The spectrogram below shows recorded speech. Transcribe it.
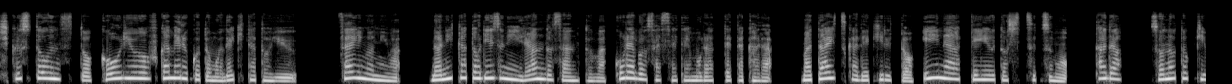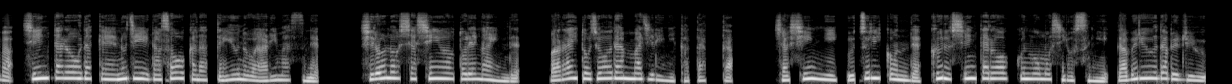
SixTONES と交流を深めることもできたという。最後には、何かとディズニーランドさんとはコラボさせてもらってたから、またいつかできるといいなって言うとしつつも、ただ、その時は慎太郎だけ NG 出そうかなっていうのはありますね。城の写真を撮れないんで、笑いと冗談交じりに語った。写真に映り込んでくる慎太郎くん面白すぎ WW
